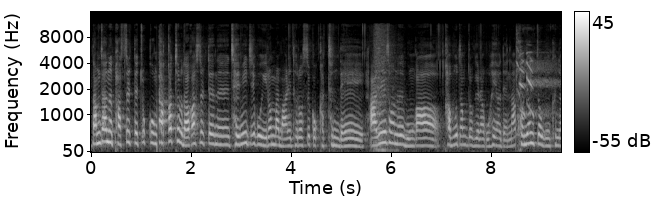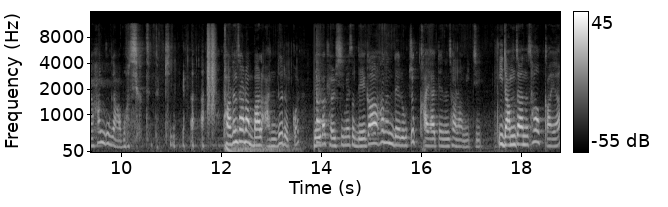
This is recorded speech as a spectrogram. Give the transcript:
남자는 봤을 때 조금 바깥으로 나갔을 때는 재미지고 이런 말 많이 들었을 것 같은데 안에서는 뭔가 가부장적이라고 해야 되나? 전형적인 그냥 한국의 아버지 같은 느낌이야. 다른 사람 말 안 들을걸? 내가 결심해서 내가 하는 대로 쭉 가야 되는 사람이지. 이 남자는 사업가야?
